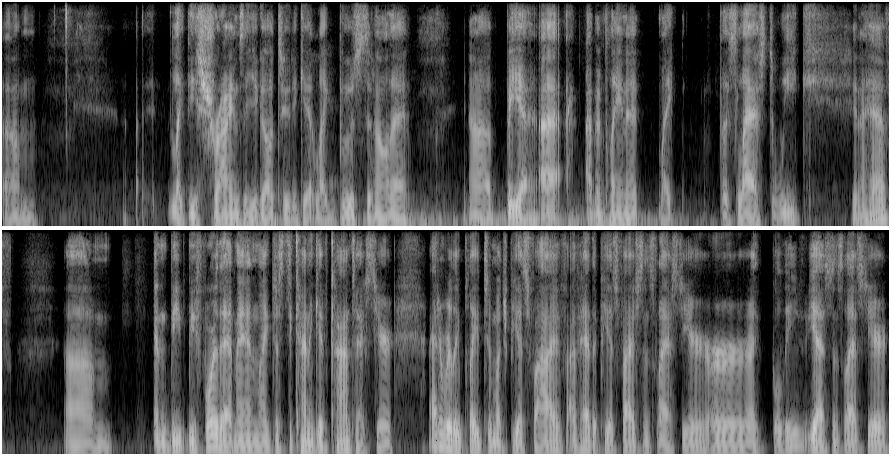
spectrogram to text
um, like these shrines that you go to to get like boosts and all that. Uh, but yeah, I I've been playing it like this last week and a half. Um, and be, before that, man, like just to kind of give context here, I hadn't really played too much PS5. I've had the PS5 since last year, or I believe, yeah, since last year,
